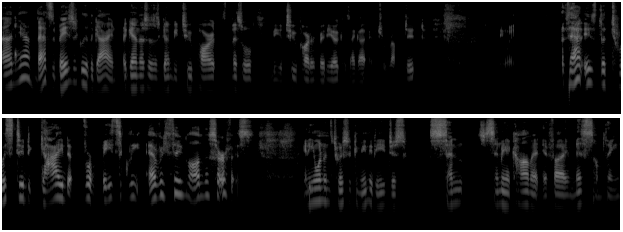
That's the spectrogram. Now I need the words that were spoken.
And yeah, that's basically the guide. Again, this is going to be two parts. This will be a two-parter video because I got interrupted. Anyway, that is the twisted guide for basically everything on the surface. Anyone in the twisted community, just send send me a comment if I miss something.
